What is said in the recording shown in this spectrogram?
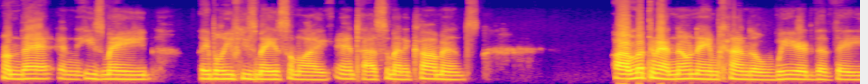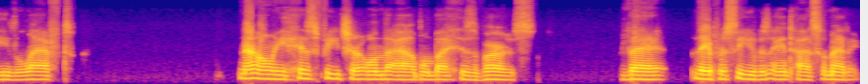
from that, and he's made, they believe he's made some like anti-Semitic comments. Are looking at Noname kind of weird that they left not only his feature on the album but his verse that they perceive as anti-Semitic.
